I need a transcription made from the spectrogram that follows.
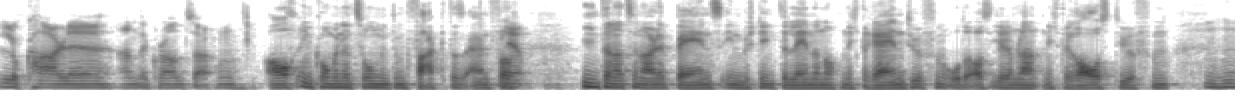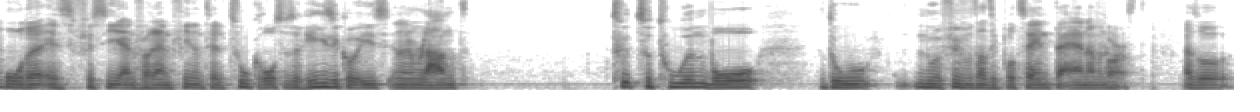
lokale Underground-Sachen. Auch in Kombination mit dem Fakt, dass einfach Ja. Internationale Bands in bestimmte Länder noch nicht rein dürfen oder aus ihrem Land nicht raus dürfen oder es für sie einfach ein finanziell zu großes Risiko ist, in einem Land zu, zu touren, wo du nur 25% der Einnahmen Voll. hast. Also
